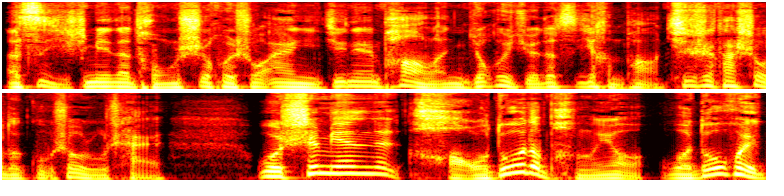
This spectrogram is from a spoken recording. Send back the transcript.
呃，自己身边的同事会说：“哎，你今天胖了。”你就会觉得自己很胖，其实他瘦的骨瘦如柴。我身边的好多的朋友，我都会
